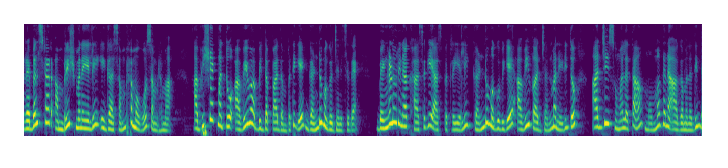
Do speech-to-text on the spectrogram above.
ರೆಬೆಲ್ ಸ್ಟಾರ್ ಅಂಬರೀಷ್ ಮನೆಯಲ್ಲಿ ಈಗ ಸಂಭ್ರಮವೋ ಸಂಭ್ರಮ? ಅಭಿಷೇಕ್ ಮತ್ತು ಅವಿವಾ ಬಿದ್ದಪ್ಪ ದಂಪತಿಗೆ ಗಂಡು ಮಗು ಜನಿಸಿದೆ. ಬೆಂಗಳೂರಿನ ಖಾಸಗಿ ಆಸ್ಪತ್ರೆಯಲ್ಲಿ ಗಂಡು ಮಗುವಿಗೆ ಅವಿವಾ ಜನ್ಮ ನೀಡಿದ್ದು ಅಜ್ಜಿ ಸುಮಲತಾ ಮೊಮ್ಮಗನ ಆಗಮನದಿಂದ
